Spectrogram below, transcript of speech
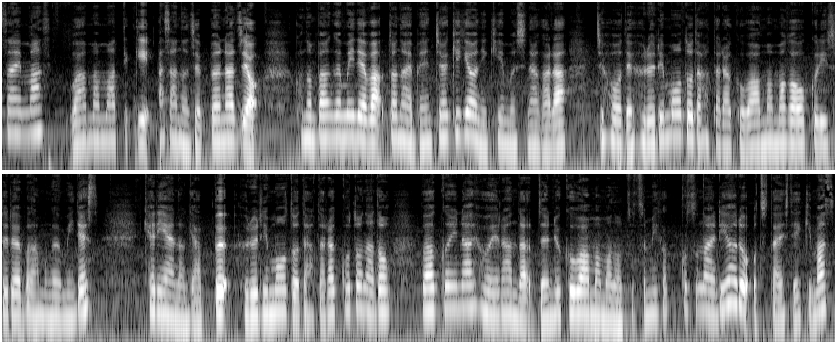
ございます。ワーママ的朝の10分ラジオ。この番組では都内ベンチャー企業に勤務しながら地方でフルリモートで働くワーママがお送りする番組です。キャリアのギャップフルリモートで働くことなどワークインライフを選んだ全力ワーママの包み隠さないリアルをお伝えしていきます。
